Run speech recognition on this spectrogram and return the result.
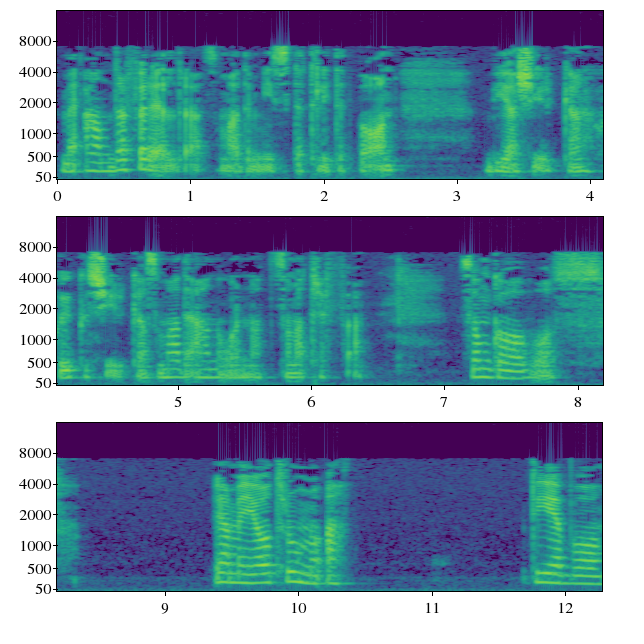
med andra föräldrar som hade mist ett litet barn via kyrkan, sjukhuskyrkan som hade anordnat sådana träffar. Som gav oss, ja men jag tror nog att det var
